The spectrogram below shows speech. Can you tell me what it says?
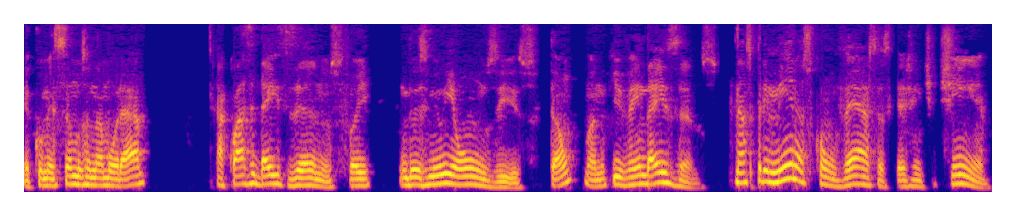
eh, começamos a namorar há quase 10 anos, foi em 2011 isso. Então, ano que vem, 10 anos. Nas primeiras conversas que a gente tinha,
